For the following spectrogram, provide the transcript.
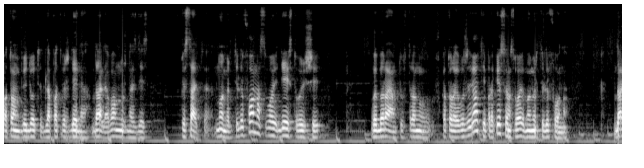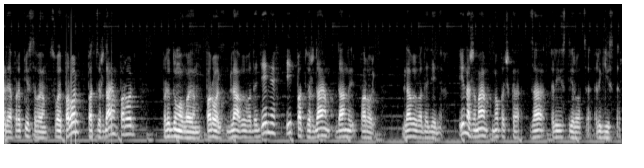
потом введете для подтверждения. Далее вам нужно здесь вписать номер телефона свой действующий Выбираем ту страну, в которой вы живете и прописываем свой номер телефона. Далее прописываем свой пароль, подтверждаем пароль, придумываем пароль для вывода денег и подтверждаем данный пароль для вывода денег. И нажимаем кнопочка зарегистрироваться, регистр.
